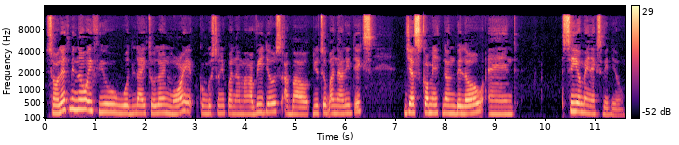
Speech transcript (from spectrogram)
So, let me know if you would like to learn more. Kung gusto niyo pa ng mga videos about YouTube Analytics, just comment down below and see you in my next video.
